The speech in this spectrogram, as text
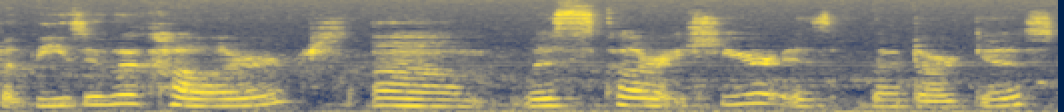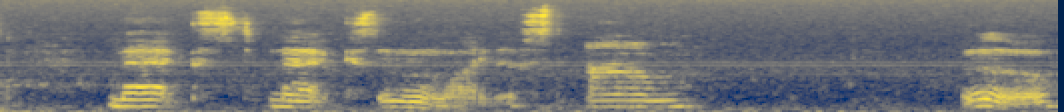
but these are the colors. Um, this color right here is the darkest, next, next, and the lightest. Um, oh,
